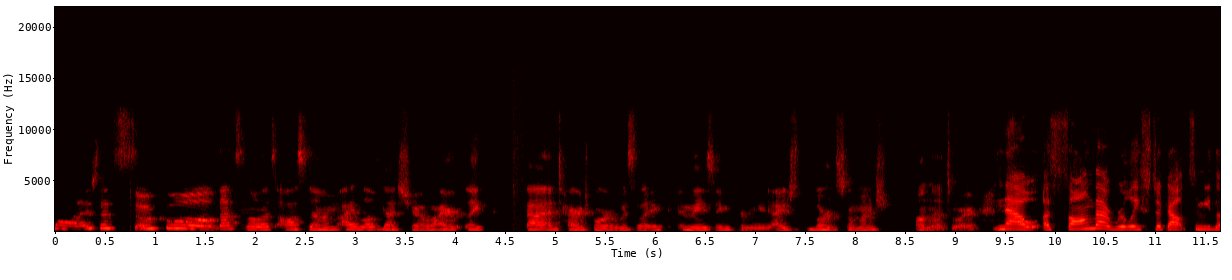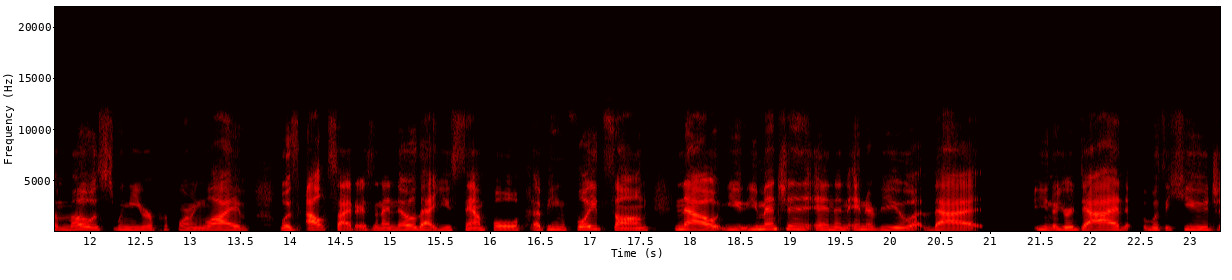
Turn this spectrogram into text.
gosh, that's so cool. That's no, that's awesome. I love that show. I like that entire tour was like amazing for me. I just learned so much on that tour. now, a song that really stuck out to me the most when you were performing live was Outsiders. And I know that you sample a Pink Floyd song. Now, you you mentioned in an interview that you know your dad was a huge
